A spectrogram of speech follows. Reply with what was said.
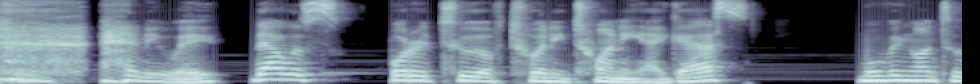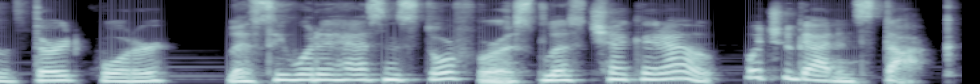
anyway, that was quarter two of 2020, I guess. Moving on to the third quarter, let's see what it has in store for us. Let's check it out. What you got in stock?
